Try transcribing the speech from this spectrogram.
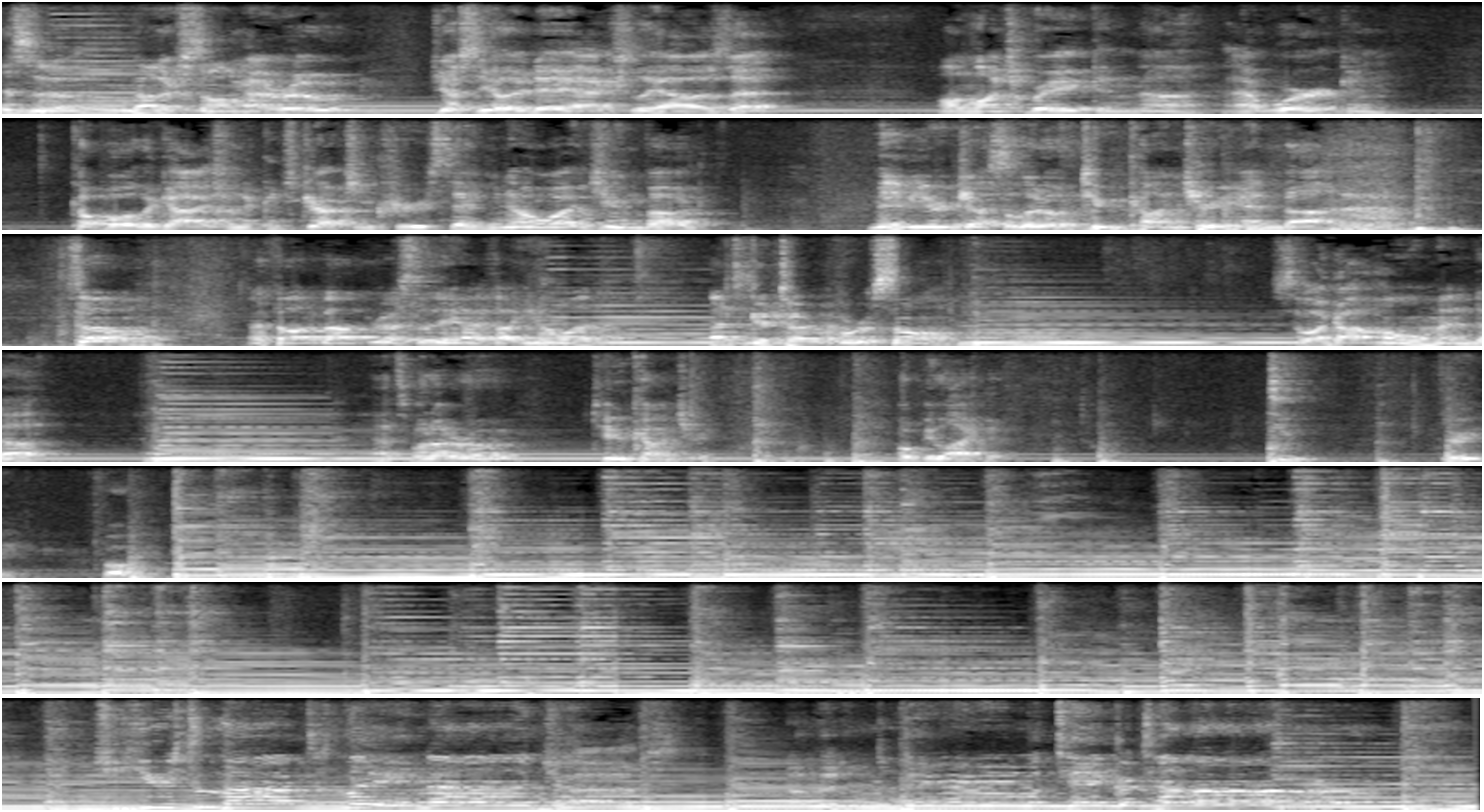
This is another song I wrote just the other day actually. I was at on lunch break and uh, at work and a couple of the guys from the construction crew said, you know what Junebug, maybe you're just a little too country and uh, so I thought about the rest of the day and I thought, you know what, that's a good title for a song. So I got home and uh, that's what I wrote, Too Country. Hope you like it.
